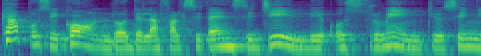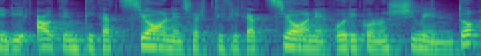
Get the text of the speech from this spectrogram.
Capo secondo della falsità in sigilli o strumenti o segni di autenticazione, certificazione o riconoscimento,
